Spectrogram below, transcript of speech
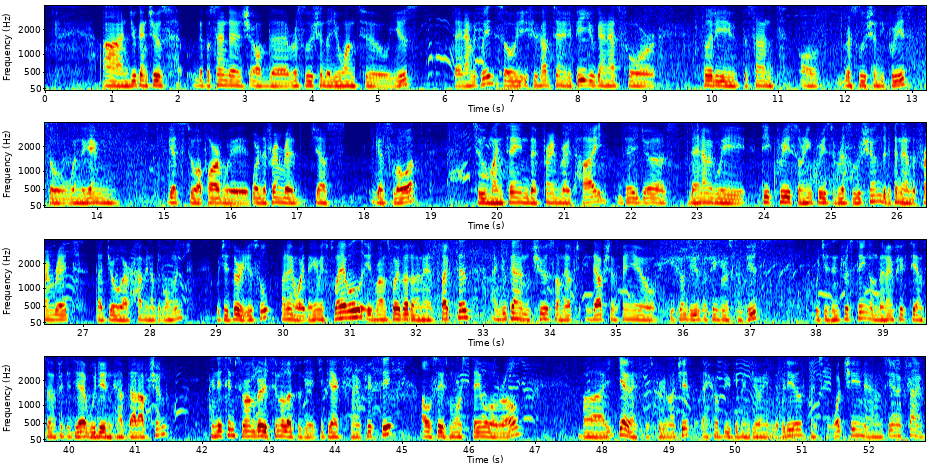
and you can choose the percentage of the resolution that you want to use dynamically so if you have 1080p you can ask for 30% of resolution decrease. So when the game gets to a part with where the frame rate just gets lower to maintain the frame rate high they just dynamically decrease or increase the resolution depending on the frame rate that you are having at the moment which is very useful. But anyway the game is playable it runs way better than I expected and you can choose on the in the options menu if you want to use asynchronous compute which is interesting. On the 950 and 750 Ti we didn't have that option and it seems to run very similar to the GTX 950. I would say it's more stable overall. But yeah guys, that's pretty much it. I hope you keep enjoying the video. Thanks for watching and see you next time.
